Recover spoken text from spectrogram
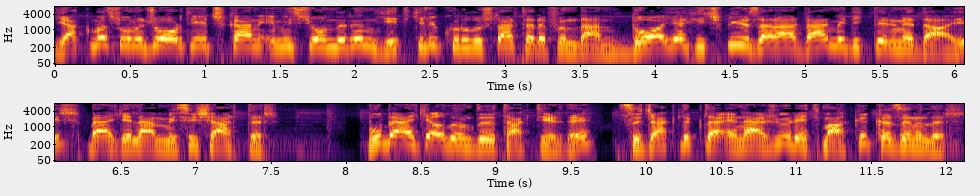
Yakma sonucu ortaya çıkan emisyonların yetkili kuruluşlar tarafından doğaya hiçbir zarar vermediklerine dair belgelenmesi şarttır. Bu belge alındığı takdirde sıcaklıkla enerji üretme hakkı kazanılır.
